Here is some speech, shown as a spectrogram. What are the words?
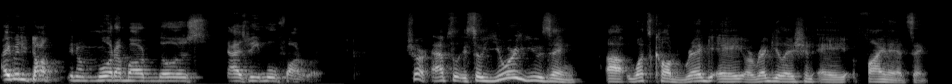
I will talk you know, more about those as we move forward. Sure, absolutely. So you're using uh, what's called Reg A or Regulation A financing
